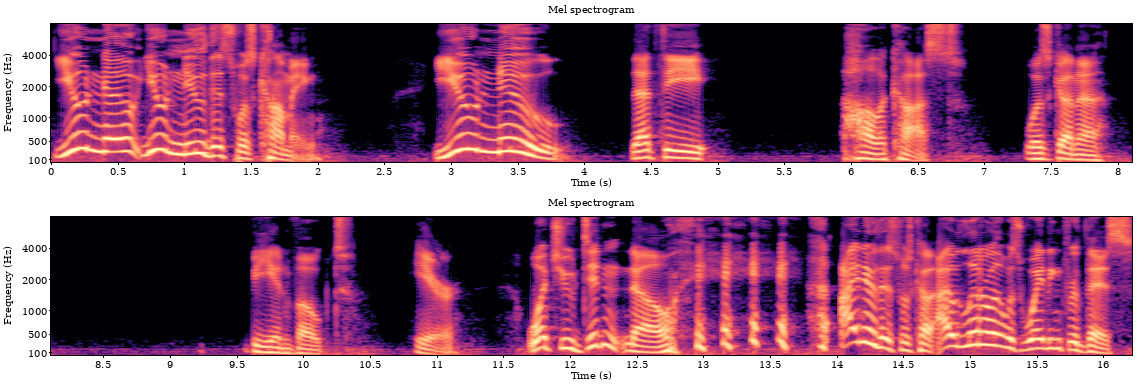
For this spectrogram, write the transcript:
You know you knew this was coming. You knew that the Holocaust was going to be invoked here. What you didn't know, I knew this was coming. I literally was waiting for this.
